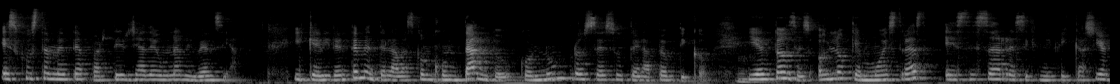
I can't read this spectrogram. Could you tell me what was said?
es justamente a partir ya de una vivencia y que evidentemente la vas conjuntando con un proceso terapéutico. Y entonces hoy lo que muestras es esa resignificación.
